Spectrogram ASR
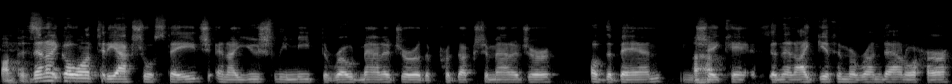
Bumpers. Then I go on to the actual stage and I usually meet the road manager or the production manager of the band and uh-huh. shake hands. And then I give him a rundown or her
